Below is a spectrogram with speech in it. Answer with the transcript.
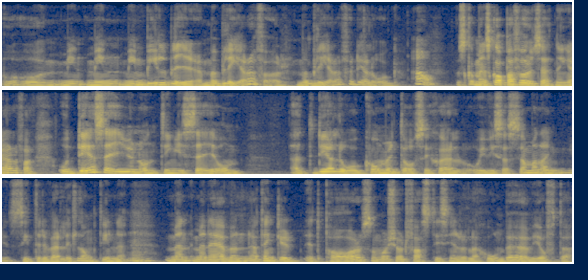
och, och, min, min, min bild blir möblera för, möblera för dialog. Ja. Men skapa förutsättningar i alla fall. Och det säger ju någonting i sig om att dialog kommer inte av sig själv och i vissa sammanhang sitter det väldigt långt inne. Mm. Men, men även, jag tänker ett par som har kört fast i sin relation behöver ju ofta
